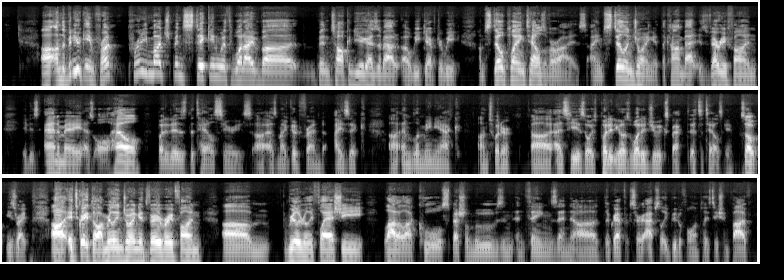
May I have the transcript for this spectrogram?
uh, on the video game front, pretty much been sticking with what I've uh, been talking to you guys about uh, week after week. I'm still playing Tales of Arise. I am still enjoying it. The combat is very fun. It is anime as all hell, but it is the Tales series, uh, as my good friend Isaac, uh, Emblem Maniac on Twitter, uh, as he has always put it. He goes, "What did you expect? It's a Tales game." So he's right. Uh, it's great though. I'm really enjoying it. It's very very fun. Um, really really flashy. A lot, a lot of cool special moves and, and things, and uh, the graphics are absolutely beautiful on PlayStation Five.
